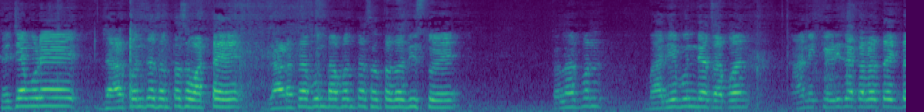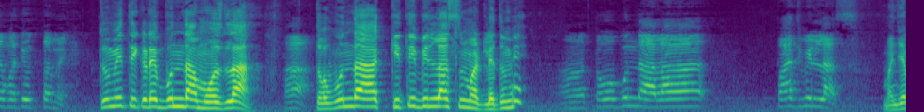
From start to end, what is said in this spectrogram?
त्याच्यामुळे झाड पण तसं तसं वाटतंय झाडाचा बुंदा पण तसा तसा दिसतोय. कलर पण भारी आहे बुंद्याचा पण आणि केळीचा कलर तर एकदम अतिउत्तम आहे. तुम्ही तिकडे बुंदा मोजला. हा. तो बुंदा किती बिल्लास म्हटले तुम्ही? अं, तो बुंदा आला पाच बिल्लास. म्हणजे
